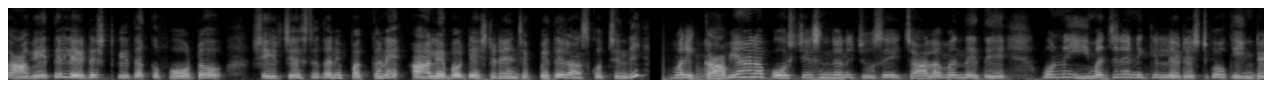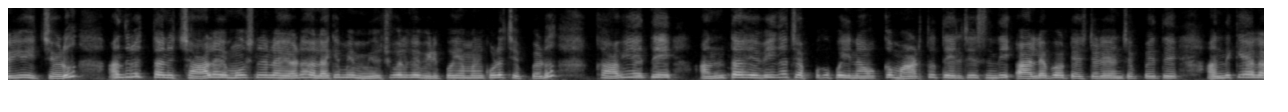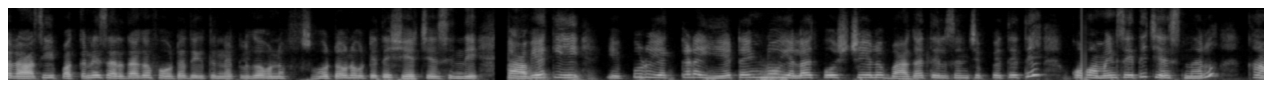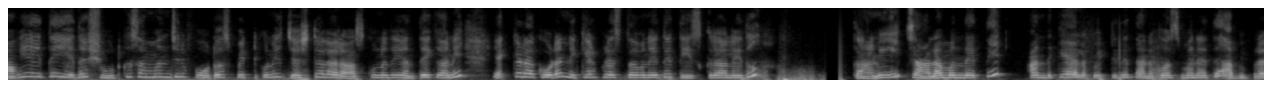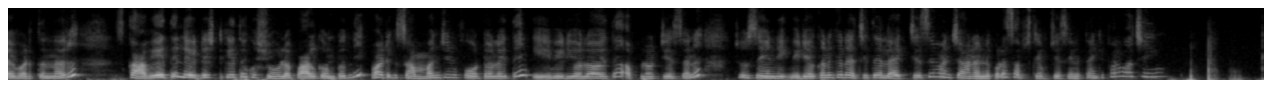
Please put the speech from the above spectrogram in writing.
Kavya అయితే latest అయితే ఒక ఫోటో షేర్ చేస్తూ దాని పక్కనే ఆల్ అబౌట్ ఎస్టర్డే అని చెప్పి అయితే రాసుకొచ్చింది. మరి కావ్య అలా పోస్ట్ చేసిందని చూసి చాలామంది అయితే మొన్న ఈ మధ్యనే నిఖిల్ లేటెస్ట్గా ఒక ఇంటర్వ్యూ ఇచ్చాడు. అందులో తను చాలా ఎమోషనల్ అయ్యాడు. అలాగే మేము మ్యూచువల్గా విడిపోయామని కూడా చెప్పాడు. కావ్య అయితే అంత హెవీగా చెప్పకపోయినా ఒక్క మాటతో తేల్చేసింది ఆల్ అబౌట్ ఎస్టర్డే అని చెప్పైతే అందుకే అలా రాసి పక్కనే సరదాగా ఫోటో దిగుతున్నట్లుగా ఉన్న ఫోటోను ఒకటైతే షేర్ చేసింది. కావ్యకి ఎప్పుడు ఎక్కడ ఏ టైంలో ఎలా పోస్ట్ చేయాలో బాగా తెలుసు అని చెప్పైతే కామెంట్స్ అయితే చేస్తున్నారు. కావ్య అయితే ఏదో షూట్కు సంబంధించిన ఫొటోస్ పెట్టుకుని జస్ట్ అలా రాసుకున్నది అంతేకాని ఎక్కడ కూడా నిఖిల్ ప్రస్తావన అయితే తీసుకురాలేదు. కానీ చాలామంది అయితే అందుకే అలా పెట్టింది. తన కోసమేనైతే అభిప్రాయపడుతున్నారు. కావ్య అయితే లేటెస్ట్గా అయితే ఒక షోలో పాల్గొంటుంది. వాటికి సంబంధించిన ఫోటోలు అయితే ఈ వీడియోలో అయితే అప్లోడ్ చేశాను. చూసేయండి. వీడియో కనుక నచ్చితే లైక్ చేసి మన ఛానల్ని కూడా సబ్స్క్రైబ్ చేసేయండి. Thank you for watching.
